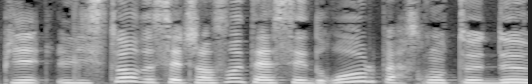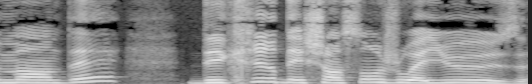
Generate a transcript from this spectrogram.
Puis l'histoire de cette chanson est assez drôle parce qu'on te demandait d'écrire des chansons joyeuses.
